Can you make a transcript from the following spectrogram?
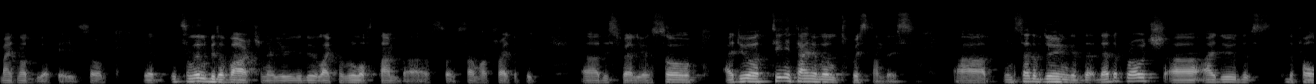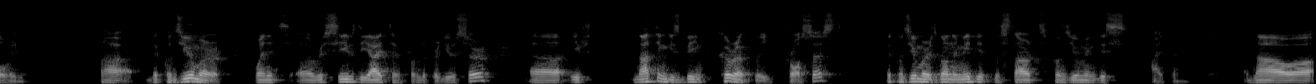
might not be okay. So it's a little bit of art, you know, you, you do like a rule of thumb, uh, so somehow try to pick uh, this value. And so I do a teeny tiny little twist on this. Uh, instead of doing th that approach, uh, I do this, the following. Uh, the consumer, when it uh, receives the item from the producer, if nothing is being currently processed, the consumer is going to immediately start consuming this item. Now,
